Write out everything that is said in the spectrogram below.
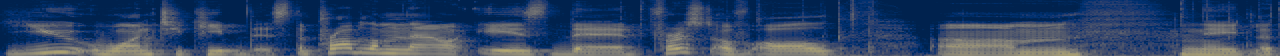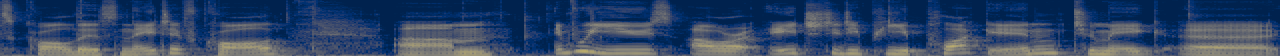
you want to keep this. The problem now is that first of all, um, Nate, let's call this native call. Um, if we use our HTTP plugin to make a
